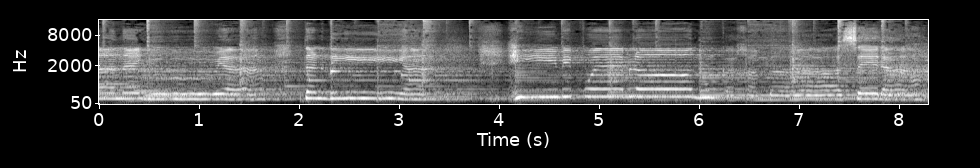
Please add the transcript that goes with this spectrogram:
tardía y mi pueblo nunca jamás será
